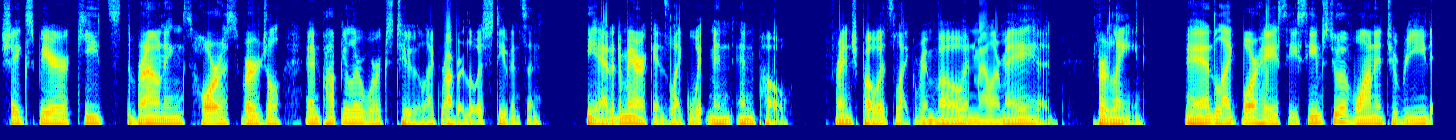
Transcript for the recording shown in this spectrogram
Shakespeare, Keats, the Brownings, Horace, Virgil, and popular works too, like Robert Louis Stevenson. He added Americans like Whitman and Poe. French poets like Rimbaud and Mallarmé and Verlaine. And like Borges, he seems to have wanted to read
